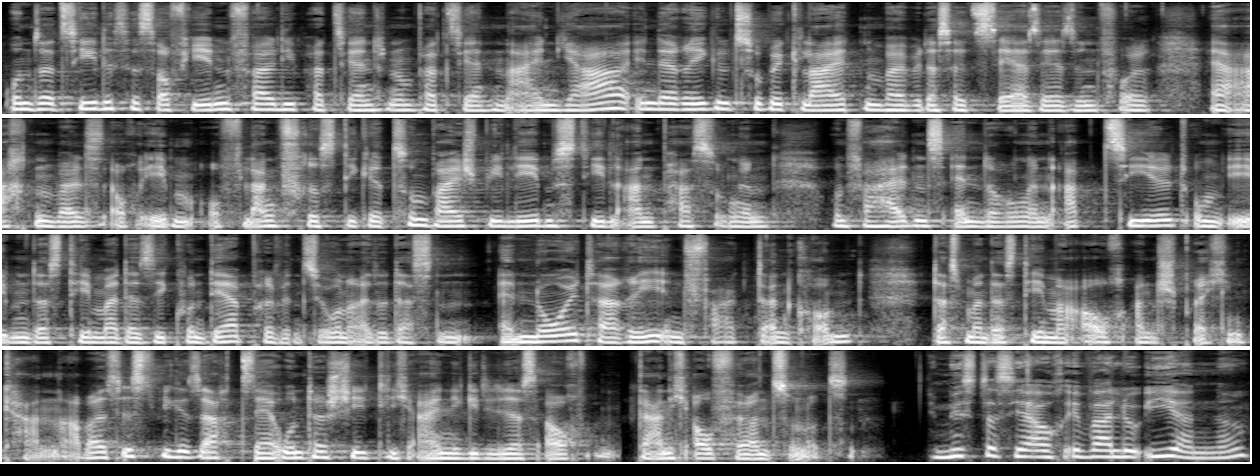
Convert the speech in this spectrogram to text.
Unser Ziel ist es auf jeden Fall, die Patientinnen und Patienten ein Jahr in der Regel zu begleiten, weil wir das jetzt sehr, sehr sinnvoll erachten, weil es auch eben auf langfristige, zum Beispiel Lebensstilanpassungen und Verhaltensänderungen abzielt, um eben das Thema der Sekundärprävention, also dass ein erneuter Reinfarkt dann kommt, dass man das Thema auch ansprechen kann. Aber es ist, wie gesagt, sehr unterschiedlich. Einige, die das auch gar nicht aufhören zu nutzen. Ihr müsst das ja auch evaluieren, ne?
